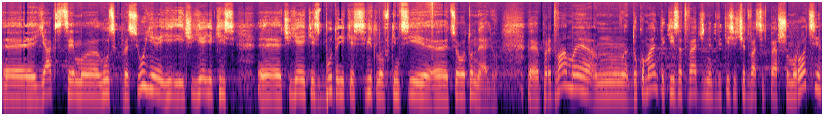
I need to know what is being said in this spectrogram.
е, як з цим е, Луцьк працює, і, чи є якісь, е, чи є якесь буде якесь світло в кінці е, цього тунелю. Е, Перед вами документ, який затверджений у 2021 році.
